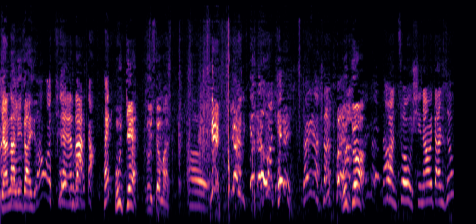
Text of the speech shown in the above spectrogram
કેના લીધા હું? કે? દોઈ તમાર. હું. હું જો. પાંચસો ઉશીના હોય ચાલજો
